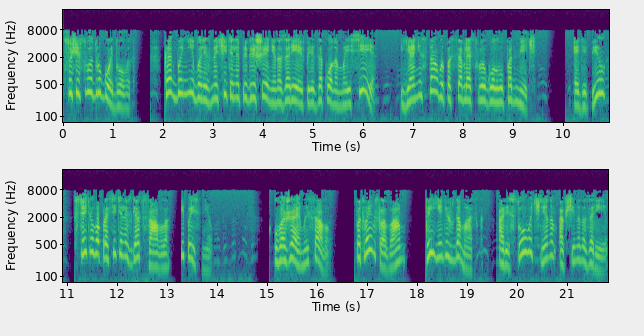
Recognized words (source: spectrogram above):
Существует другой довод. Как бы ни были значительны прегрешения Назареев перед законом Моисея, я не стал бы подставлять свою голову под меч. Эдипил встретил вопросительный взгляд Савла и пояснил. «Уважаемый Савл, по твоим словам, ты едешь в Дамаск, арестовывать членов общины Назареев.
